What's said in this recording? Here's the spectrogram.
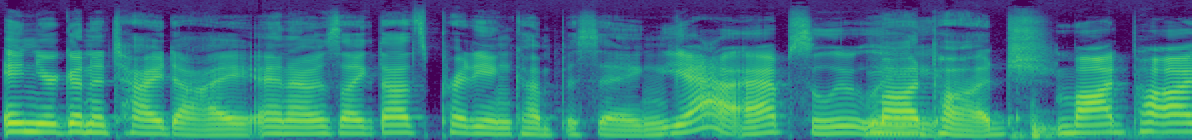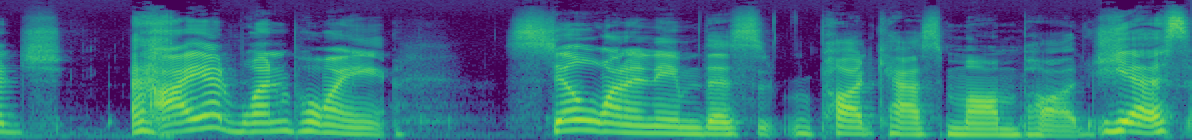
and you're gonna tie dye and i was like that's pretty encompassing Yeah, absolutely. mod podge Mod Podge. I at one point still want to name this podcast Mom Podge. yes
